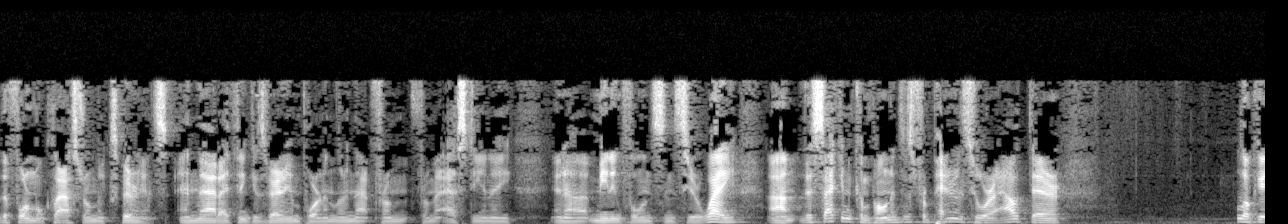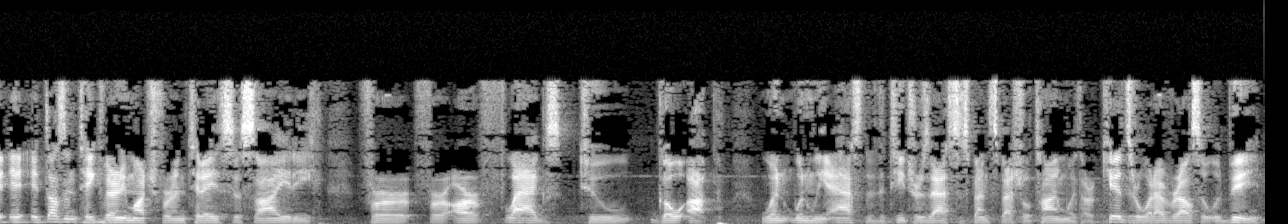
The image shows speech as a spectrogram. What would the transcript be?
the formal classroom experience. And that I think is very important. And learn that from from Estee in a in a meaningful and sincere way. Um, the second component is for parents who are out there. Look, it, it doesn't take very much for in today's society for for our flags to go up when when we ask that the teacher is asked to spend special time with our kids or whatever else it would be.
